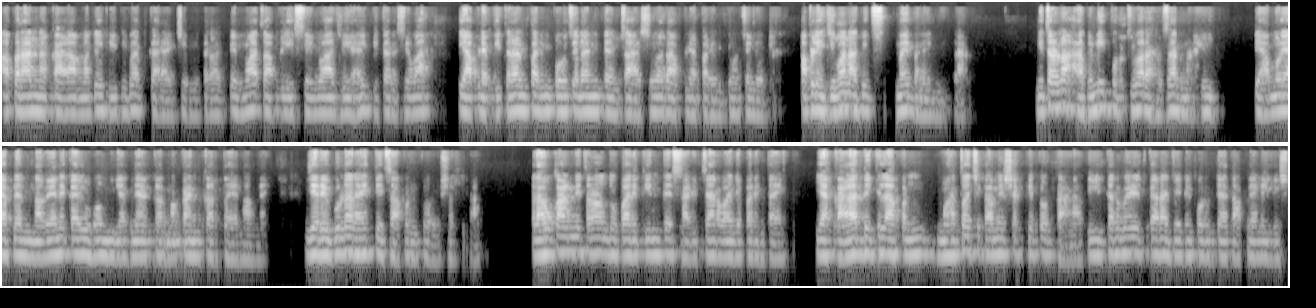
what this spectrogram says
अपराह्न काळामध्ये विधिवत करायचे मित्र तेव्हाच आपली सेवा जी आहे पितर सेवा ती आपल्या मित्रांपर्यंत पोहोचेल आणि त्यांचा आशीर्वाद आपल्यापर्यंत पोहोचेल. आपले जीवन अधिक सुखमय बनेल मित्रांनो मित्रांनो अग्नी पृथ्वीवर हजर नाही. त्यामुळे आपल्याला नव्याने काही होम यज्ञ कर्मकांड करता येणार नाही. जे रेग्युलर आहे तेच आपण करू शकता. राहू काळ मित्रांनो दुपारी तीन ते साडेचार वाजेपर्यंत आहे. या काळात देखील आपण महत्वाची कामे शक्यतो टाळा ती इतर वेळेत करा जेणेकरून त्यात आपल्याला यश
